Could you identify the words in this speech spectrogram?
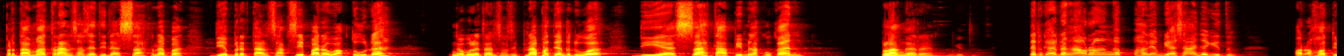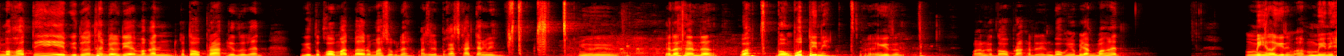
pertama transaksinya tidak sah. Kenapa? Dia bertransaksi pada waktu udah nggak boleh transaksi. Pendapat yang kedua dia sah tapi melakukan pelanggaran gitu. Dan kadang orang anggap hal yang biasa aja gitu. Orang khotib khotib gitu kan sambil dia makan ketoprak gitu kan. Begitu komat baru masuk dah masih bekas kacang nih. Kadang-kadang wah bawang putih nih gitu. Makan ketoprak kadang bawangnya banyak banget mie lagi nih, mie nih,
